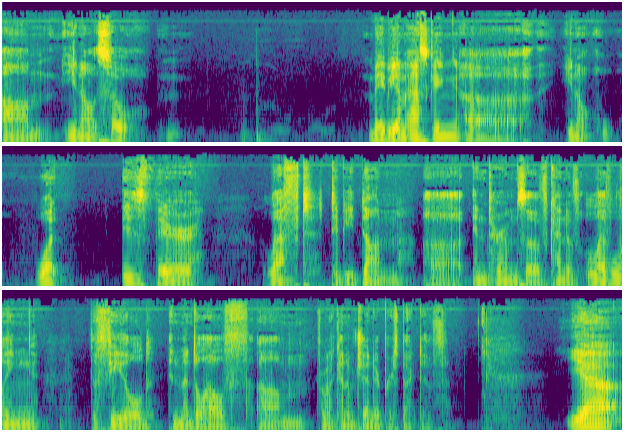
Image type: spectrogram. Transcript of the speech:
Um, you know, so maybe I'm asking, uh, you know, what is there left to be done uh, in terms of kind of leveling the field in mental health um, from a kind of gender perspective? Yeah,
